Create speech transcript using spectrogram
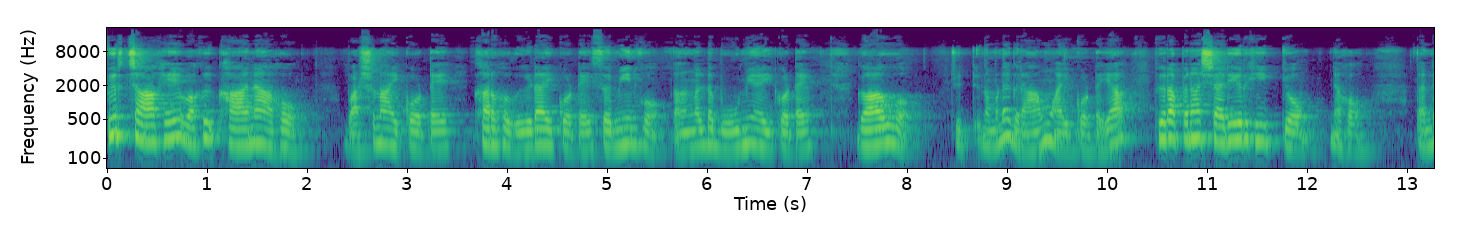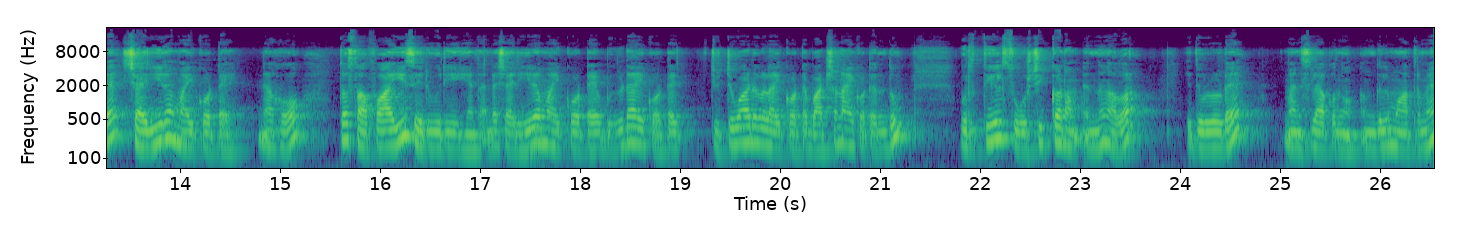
ഫിർ ചാഹേ വഹ് ഖാനാഹോ ഭക്ഷണം ആയിക്കോട്ടെ ഖർഹോ വീടായിക്കോട്ടെ സെമീൻഹോ തങ്ങളുടെ ഭൂമി ആയിക്കോട്ടെ ഗാവ് ഹോ ചുറ്റി നമ്മുടെ ഗ്രാമം ആയിക്കോട്ടെ. യാ ഫിർ അപ്പന ശരീർ ഹി ഞഹോ തന്റെ ശരീരമായിക്കോട്ടെ നഹോ. ത സഫായി സെരൂരി തന്റെ ശരീരമായിക്കോട്ടെ വീടായിക്കോട്ടെ ചുറ്റുപാടുകളായിക്കോട്ടെ ഭക്ഷണം ആയിക്കോട്ടെ എന്തും വൃത്തിയിൽ സൂക്ഷിക്കണം എന്ന് അവർ ഇതിലൂടെ മനസ്സിലാക്കുന്നു. എങ്കിൽ മാത്രമേ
